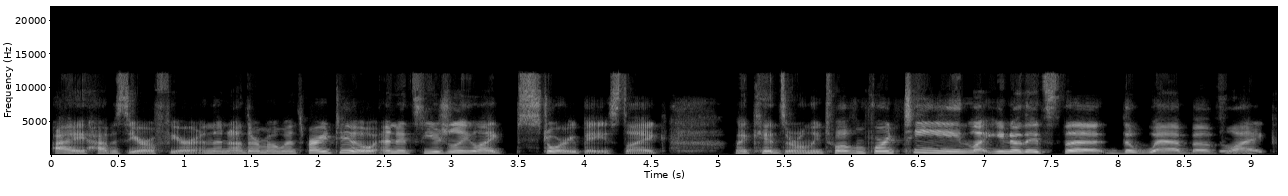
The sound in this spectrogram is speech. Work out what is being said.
I have zero fear. And then other moments where I do. And it's usually like story based, like my kids are only 12 and 14. Like, you know, it's the the web of like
